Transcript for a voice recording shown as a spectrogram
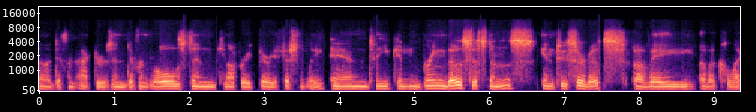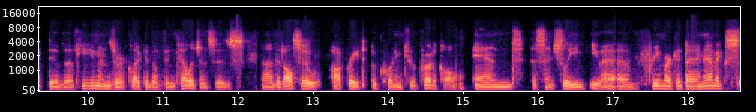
uh, different actors in different roles and can operate very efficiently. And you can bring those systems into service of a of a collective of humans or a collective of intelligences uh, that also operate according to a protocol. And essentially, you have free market dynamics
